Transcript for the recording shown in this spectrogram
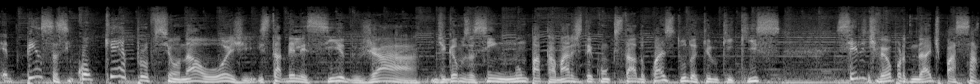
é, pensa assim, qualquer profissional hoje estabelecido, já, digamos assim, num patamar de ter conquistado quase tudo aquilo que quis, se ele tiver a oportunidade de passar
